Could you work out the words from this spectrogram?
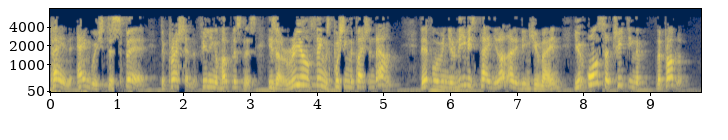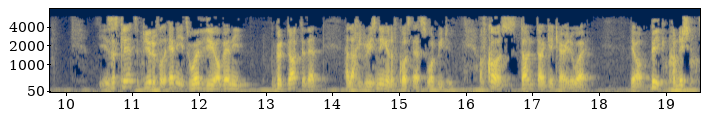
pain, anguish, despair, depression, feeling of hopelessness. These are real things pushing the patient down. Therefore, when you relieve his pain, you're not only being humane, you're also treating the, the problem. Is this clear? It's beautiful. Any, it's worthy of any good doctor that halachic reasoning, and of course that's what we do. Of course, don't don't get carried away. There are big conditions.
